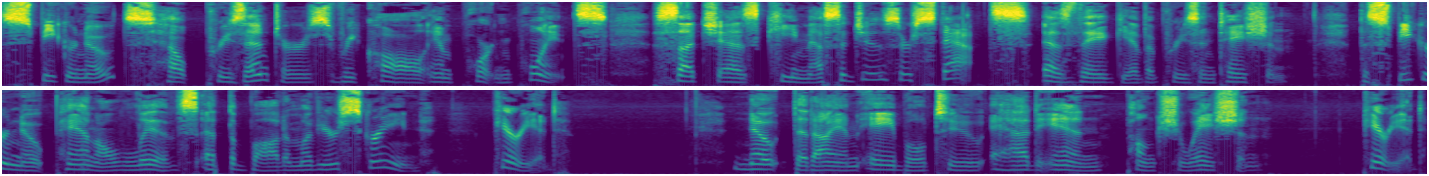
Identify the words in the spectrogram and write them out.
Speaker notes help presenters recall important points, such as key messages or stats, as they give a presentation. The speaker note panel lives at the bottom of your screen, period. Note that I am able to add in punctuation, period.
